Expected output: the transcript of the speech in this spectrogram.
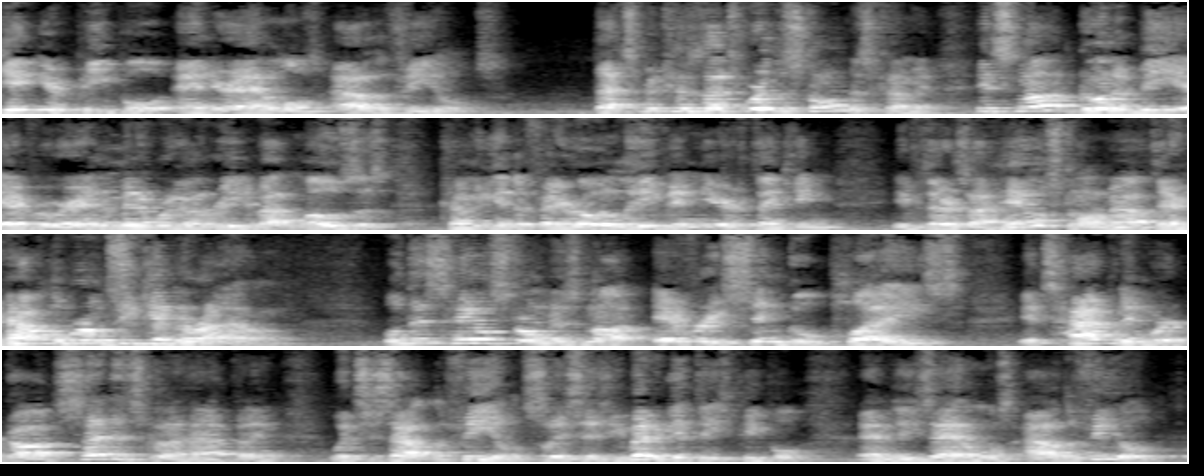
get your people and your animals out of the fields. That's because that's where the storm is coming. It's not going to be everywhere. In a minute, we're going to read about Moses coming into Pharaoh and leaving. You're thinking, if there's a hailstorm out there, how in the world is he getting around? Well, this hailstorm is not every single place. It's happening where God said it's going to happen, which is out in the field. So he says, you better get these people and these animals out of the field.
